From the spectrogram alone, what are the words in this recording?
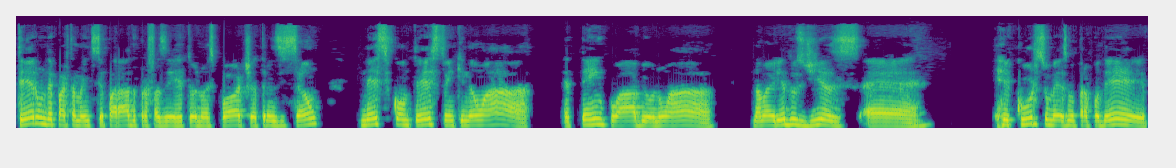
ter um departamento separado para fazer retorno ao esporte, a transição, nesse contexto em que não há é, tempo hábil, não há, na maioria dos dias, é, recurso mesmo para poder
